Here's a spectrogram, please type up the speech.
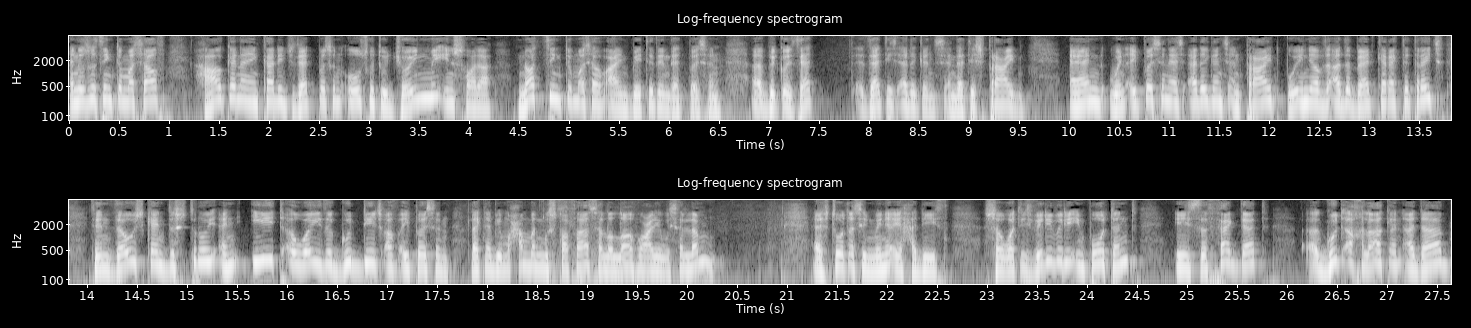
and also think to myself, how can I encourage that person also to join me in salah? Not think to myself I'm better than that person, uh, because that that is arrogance and that is pride. And when a person has arrogance and pride or any of the other bad character traits, then those can destroy and eat away the good deeds of a person. Like Nabi Muhammad Mustafa sallallahu alaihi wasallam has taught us in many a hadith. So what is very, very important is the fact that uh, good akhlaq and adab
